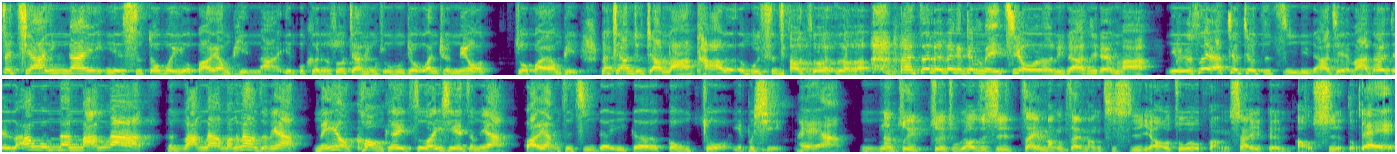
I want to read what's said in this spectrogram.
在家应该也是都会有保养品啦，也不可能说家庭主妇就完全没有。做保养品，那这样就叫邋遢了，而不是叫做什么？真的那个就没救了，你了解吗？有的时候要救救自己，你了解吗？都会觉得说啊，我们很忙啦，很忙啦，忙到怎么样？没有空可以做一些怎么样保养自己的一个工作也不行，哎呀，嗯。那最最主要就是再忙再忙，其实也要做防晒跟保湿的东西。对。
